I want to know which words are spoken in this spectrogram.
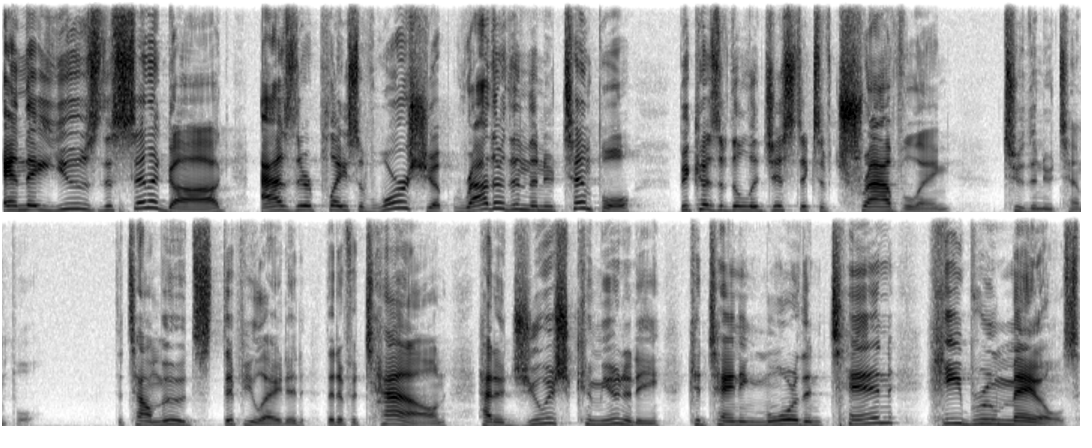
and they used the synagogue as their place of worship rather than the new temple because of the logistics of traveling to the new temple. The Talmud stipulated that if a town had a Jewish community containing more than 10 Hebrew males,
